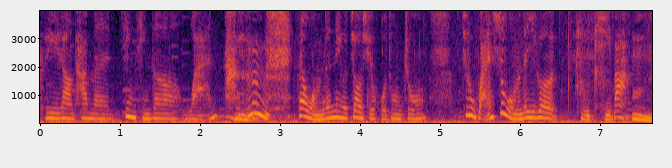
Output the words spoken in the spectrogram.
可以让他们尽情的玩。嗯，在我们的那个教学活动中，就是玩是我们的一个主题吧。嗯，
